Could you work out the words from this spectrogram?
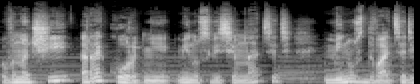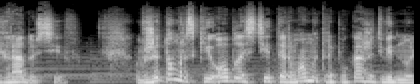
вночі рекордні мінус 18, мінус 20 градусів. В Житомирській області термометри покажуть від 0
